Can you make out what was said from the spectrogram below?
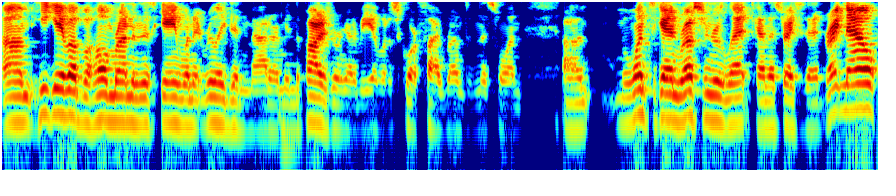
Um, he gave up a home run in this game when it really didn't matter. I mean, the Padres weren't going to be able to score five runs in this one. Um, once again, Russian roulette kind of strikes that. Right now,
